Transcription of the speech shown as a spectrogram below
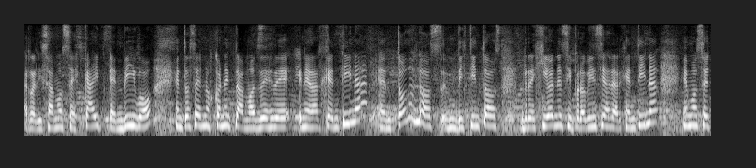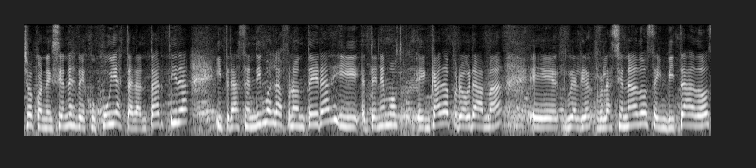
realizamos Skype en vivo, entonces nos conectamos desde en Argentina, en todas las distintas regiones y provincias de Argentina, hemos hecho conexiones de Jujuy hasta la Antártida y trascendimos las fronteras y tenemos en cada programa eh, relacionados e invitados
